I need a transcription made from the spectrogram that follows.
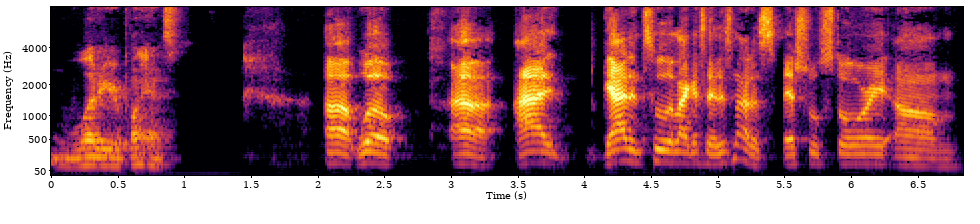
what are your plans? Uh, well, uh, I got into it. Like I said, it's not a special story. Um,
